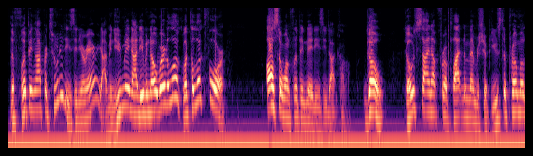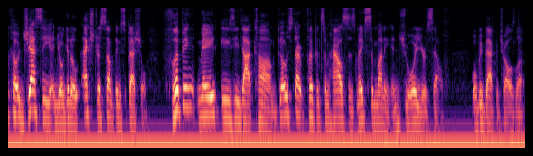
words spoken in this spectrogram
the flipping opportunities in your area? I mean, you may not even know where to look, what to look for. Also on flippingmadeeasy.com. Go. Go sign up for a platinum membership. Use the promo code Jesse and you'll get an extra something special. Flippingmadeeasy.com. Go start flipping some houses, make some money, enjoy yourself. We'll be back with Charles Love.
